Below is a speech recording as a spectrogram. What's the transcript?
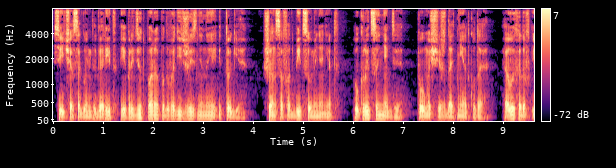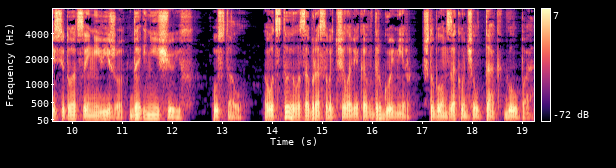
Сейчас огонь догорит, и придет пора подводить жизненные итоги. Шансов отбиться у меня нет. Укрыться негде, помощи ждать неоткуда. Выходов из ситуации не вижу, да и не ищу их. Устал. Вот стоило забрасывать человека в другой мир – чтобы он закончил так глупо.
